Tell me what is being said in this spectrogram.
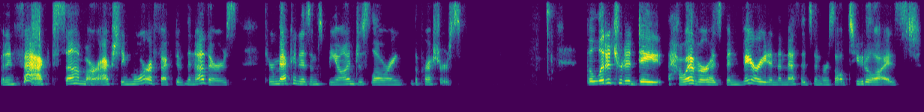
but in fact, some are actually more effective than others through mechanisms beyond just lowering the pressures. The literature to date, however, has been varied in the methods and results utilized.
